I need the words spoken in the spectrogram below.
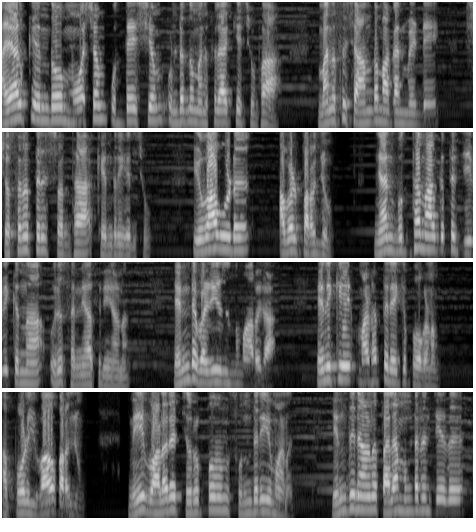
അയാൾക്ക് എന്തോ മോശം ഉദ്ദേശ്യം ഉണ്ടെന്ന് മനസ്സിലാക്കിയ ശുഭ മനസ്സ് ശാന്തമാകാൻ വേണ്ടി ശ്വസനത്തിൽ ശ്രദ്ധ കേന്ദ്രീകരിച്ചു. യുവാവോട് അവൾ പറഞ്ഞു ഞാൻ ബുദ്ധമാർഗത്തിൽ ജീവിക്കുന്ന ഒരു സന്യാസിനിയാണ്. എന്റെ വഴിയിൽ നിന്ന് മാറുക. എനിക്ക് മഠത്തിലേക്ക് പോകണം. അപ്പോൾ യുവാവ് പറഞ്ഞു നീ വളരെ ചെറുപ്പവും സുന്ദരിയുമാണ്. എന്തിനാണ് തല മുണ്ടനം ചെയ്ത്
